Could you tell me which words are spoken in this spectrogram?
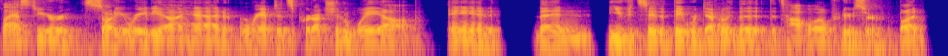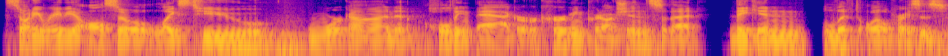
Last year, Saudi Arabia had ramped its production way up, and then you could say that they were definitely the, the top oil producer. But Saudi Arabia also likes to work on holding back or, or curbing production so that they can lift oil prices.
